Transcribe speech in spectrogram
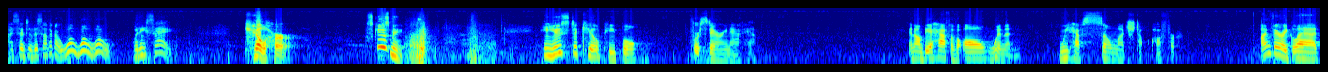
I said to this other guy, Whoa, whoa, whoa. What did he say? Kill her. Excuse me. He used to kill people for staring at him. And on behalf of all women, we have so much to offer. I'm very glad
